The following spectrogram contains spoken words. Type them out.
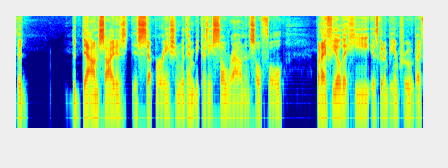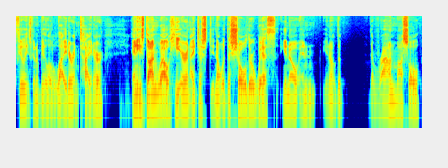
the the downside is is separation with him because he's so round and so full. But I feel that he is going to be improved. I feel he's going to be a little lighter and tighter. And he's done well here. And I just, you know, with the shoulder width, you know, and you know, the the round muscle,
